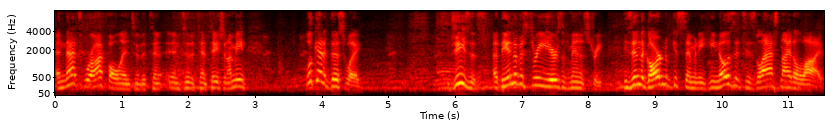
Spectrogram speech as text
And that's where I fall into the, into the temptation. I mean, look at it this way Jesus, at the end of his three years of ministry, he's in the Garden of Gethsemane. He knows it's his last night alive.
